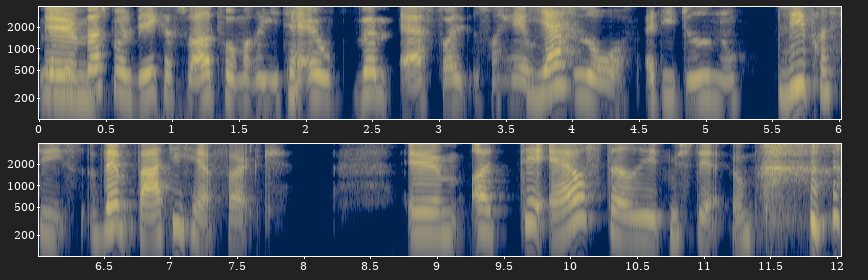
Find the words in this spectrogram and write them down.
Men det Øhm. spørgsmål, vi ikke har svaret på, Marie, det er jo, hvem er folket fra havet, Ja. udover at de er døde nu? Lige præcis. Hvem var de her folk? Øhm, og det er jo stadig et mysterium.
